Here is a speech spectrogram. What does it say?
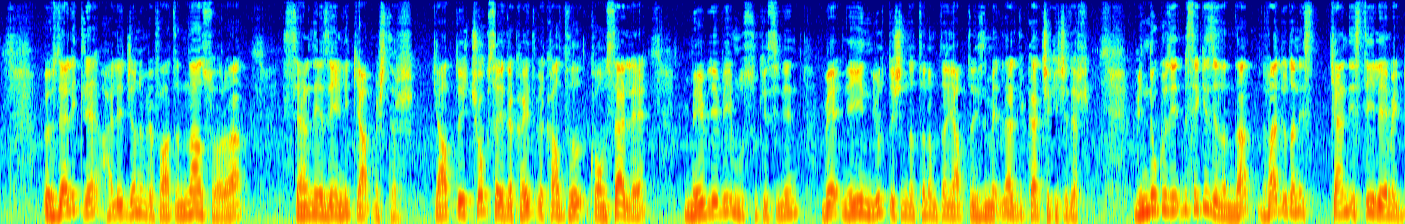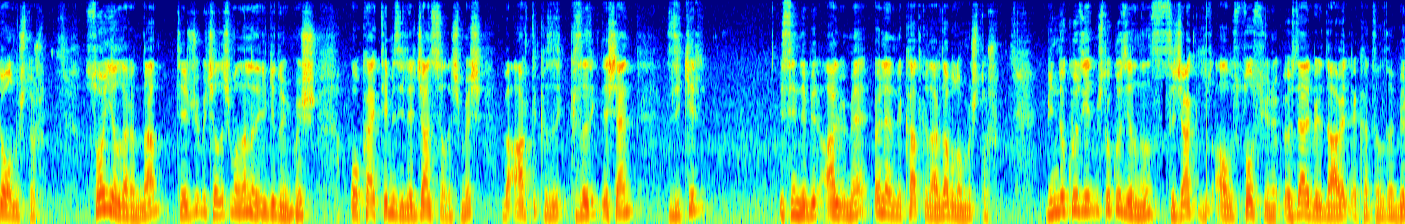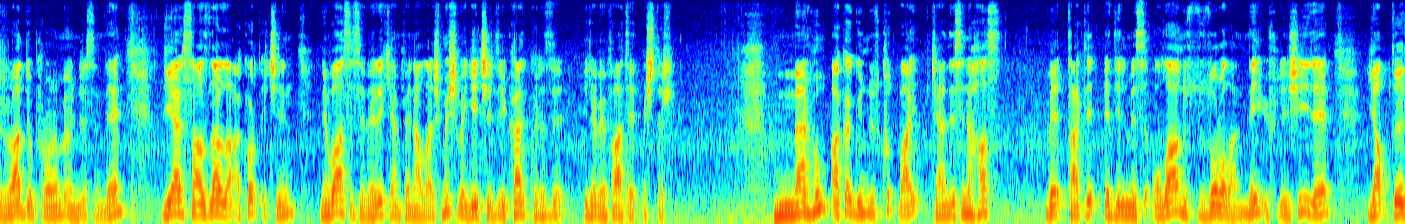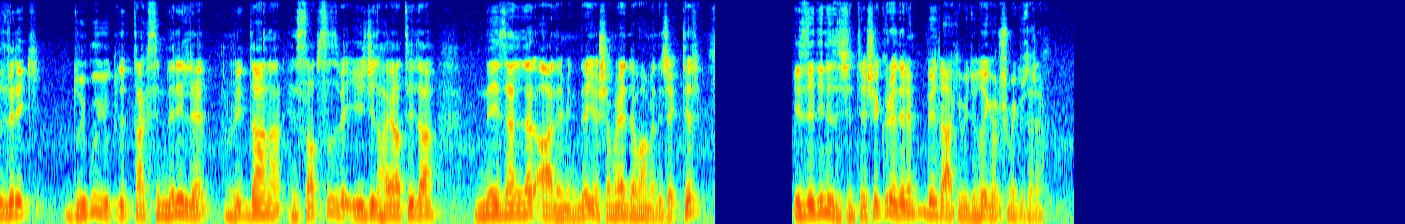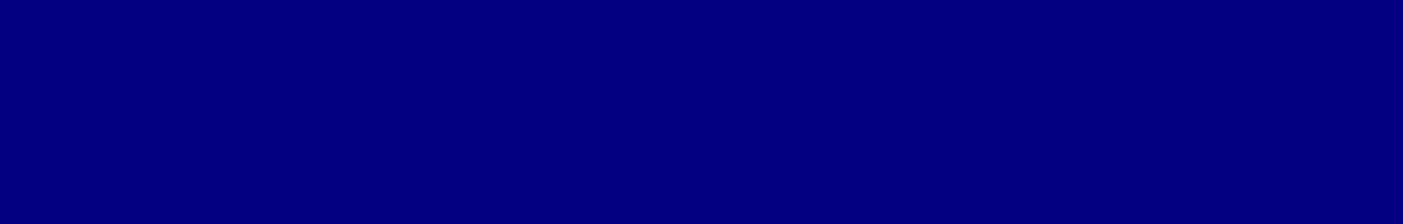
Özellikle Halil Can'ın vefatından sonra sernezeynlik yapmıştır. Yaptığı çok sayıda kayıt ve kaltılı konserle Mevlevi musikisinin ve neyin yurt dışında tanımdan yaptığı hizmetler dikkat çekicidir. 1978 yılında radyodan kendi isteğiyle emekli olmuştur. Son yıllarında tecrübe çalışmalarına ilgi duymuş, Okay Temiz ile caz çalışmış ve artık kısa- kısacıkleşen Zikir isimli bir albüme önemli katkılarda bulunmuştur. 1979 yılının sıcak Ağustos günü özel bir davetle katıldığı bir radyo programı öncesinde diğer sazlarla akort için neva sesi verirken fenalaşmış ve geçirdiği kalp krizi ile vefat etmiştir. Merhum Aka Gündüz Kutbay kendisine has ve taklit edilmesi olağanüstü zor olan ney üfleyişiyle yaptığı lirik, duygu yüklü taksimleriyle Riddana hesapsız ve iyicil hayatıyla neyzenler aleminde yaşamaya devam edecektir. İzlediğiniz için teşekkür ederim. Bir dahaki videoda görüşmek üzere.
